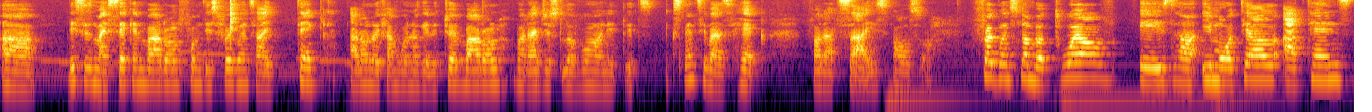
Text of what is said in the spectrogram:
Uh, this is my second bottle from this fragrance. I think, I don't know if I'm going to get a third bottle, but I just love wearing it. It's expensive as heck for that size also. Fragrance number 12 is uh, Athens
